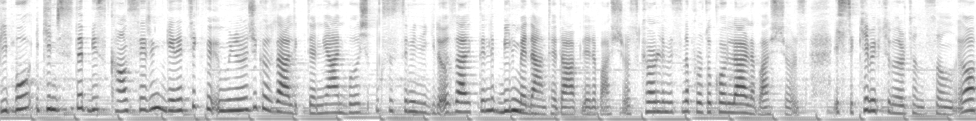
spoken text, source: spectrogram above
Bir bu. ikincisi de biz kanserin genetik ve immünolojik özelliklerini yani bağışıklık sistemiyle ilgili özelliklerini bilmeden tedavilere başlıyoruz. Körlemesinde protokollerle başlıyoruz. İşte kemik tümörü tanısı alınıyor.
